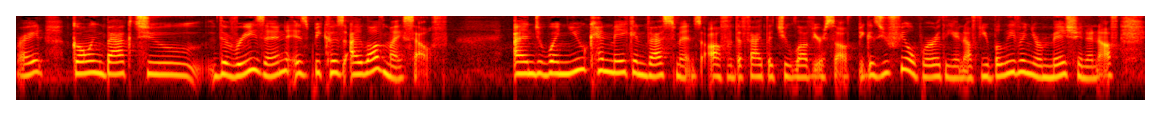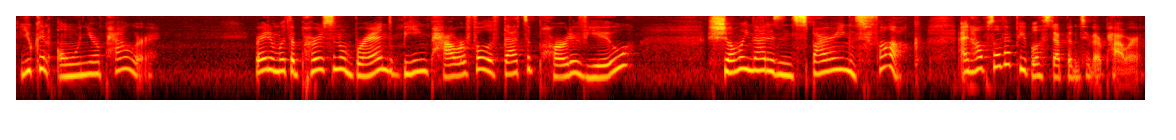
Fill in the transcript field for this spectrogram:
right? Going back to the reason is because I love myself. And when you can make investments off of the fact that you love yourself because you feel worthy enough, you believe in your mission enough, you can own your power. Right? And with a personal brand being powerful, if that's a part of you, showing that is inspiring as fuck and helps other people step into their power.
